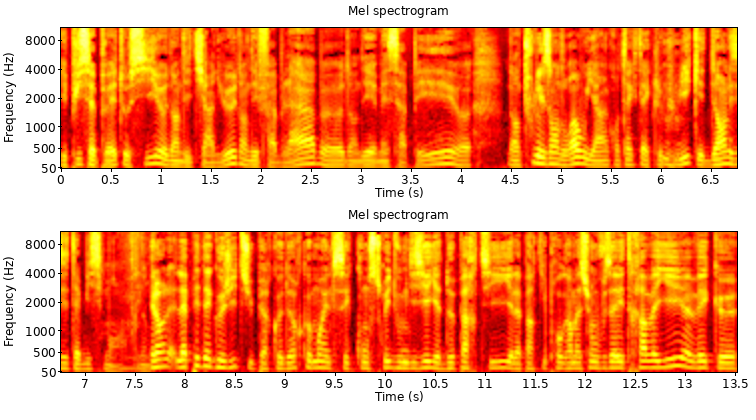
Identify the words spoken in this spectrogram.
Et puis ça peut être aussi euh, dans des tiers-lieux dans des Fab Labs, euh, dans des MSAP, euh, dans tous les endroits où il y a un contact avec le mhm. public et dans les établissements. La, pédagogie de Supercodeur, comment elle s'est construite? Vous me disiez il y a deux parties, il y a la partie programmation. Vous avez travaillé avec euh,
